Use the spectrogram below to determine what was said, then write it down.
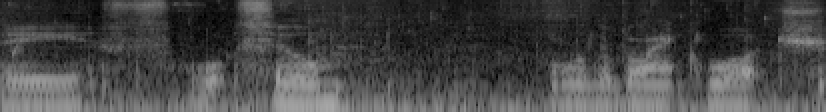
the f- film or the Black Watch.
